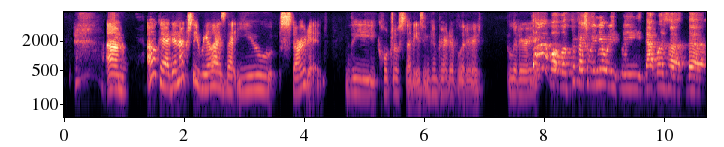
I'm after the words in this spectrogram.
um, okay, I didn't actually realize that you started the cultural studies and comparative literature literary. Yeah, well, with Professor we knew we, we that was uh, the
